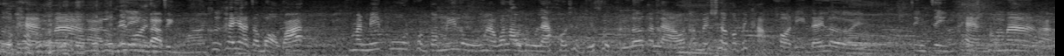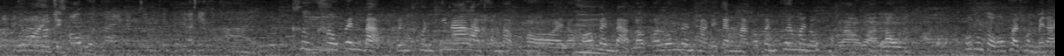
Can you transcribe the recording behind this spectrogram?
คือแพงมากอะจพี่ริพงลอยๆแบบจริงๆมากคือแค่อยากจะบอกว่า มันไม่พูดคนก็ไม่รู้ไงว่าเราดูแลเขาถึงที่สุดมันเลิกกันแล้ว ถ้าไม่เชื่อก็ไปถามคอดีนได้เลย จริง ๆแพงมากๆอะ พี่พลอยจริง ชอบหัวใจกันจนถึงวินาทีสุดท้าย คือเขาเป็นแบบเป็นคนที่น่ารักสำหรับพลอย แล้วก็เป็นแบบเราก็ร่วมเดินทางด้วยกันมา ก็เป็นเพื่อนมนุษย์ของเราอะเราพูดตรงๆว่าพลอยทนไม่ได้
